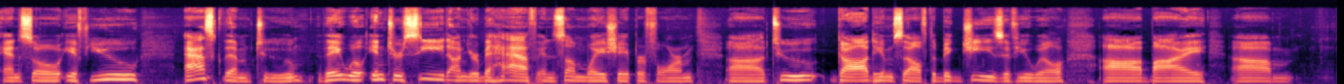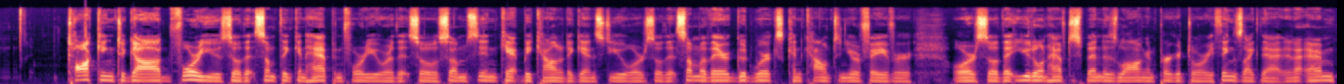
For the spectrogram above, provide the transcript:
And so if you ask them to, they will intercede on your behalf in some way, shape, or form uh, to God Himself, the big cheese, if you will, uh, by um, talking to God for you so that something can happen for you, or that so some sin can't be counted against you, or so that some of their good works can count in your favor, or so that you don't have to spend as long in purgatory, things like that. And I, am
